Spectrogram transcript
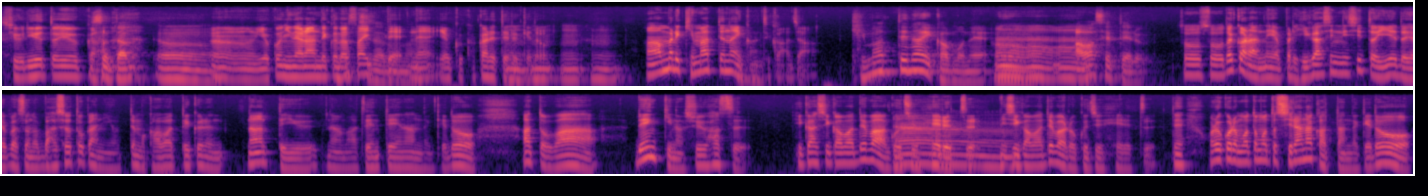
主流というか。そうだめうん。うんうん、横に並んでくださいってねよく書かれてるけど、うんうんうん。うんああんまり決まってない感じかじゃあ。決まってないかもね、うんうんうん。合わせてるそうそう。だからねやっぱり東西といえどやっぱその場所とかによっても変わってくるなっていうのはまあ前提なんだけどあとは電気の周波数。東側では 50Hz あー西側では 60Hz で俺これもともと知らなかったんだけど、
